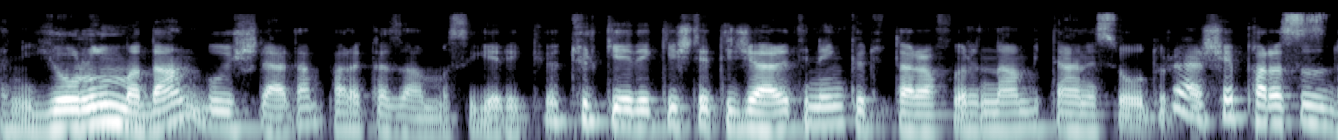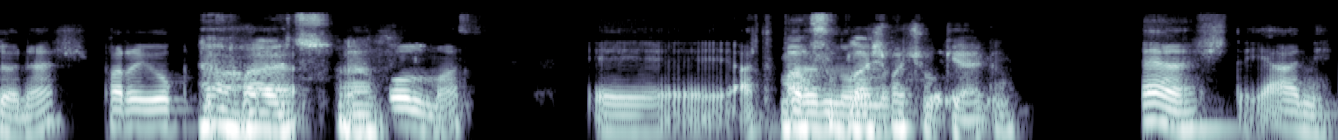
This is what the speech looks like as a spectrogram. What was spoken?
hani yorulmadan bu işlerden para kazanması gerekiyor. Türkiye'deki işte ticaretin en kötü taraflarından bir tanesi odur. Her şey parasız döner. Para yoktur, Ha, para evet, evet. olmaz. Ee, artık Mahsuplaşma çok yaygın. He işte yani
